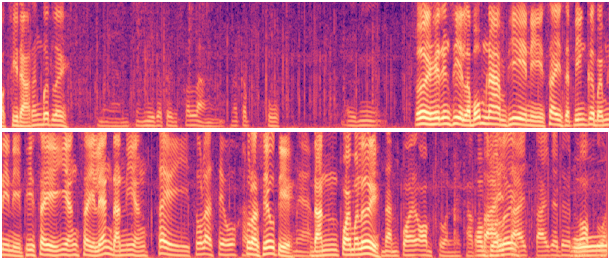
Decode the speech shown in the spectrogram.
บักซีดาทั้งเบิดเลยแมนตรงนี้จะเป็นฝรั่งแล้วก็ปลูกไอ้นี่ เอ้ยเฮ็ดจังซี่ระบบน้ำพี่นี่ใส่สปริงเกอร์แบบนี้นี่พี่ใส่อิหยังใส่แรงดันนี่หยังใส่โซลาร์เซลล์ครัโซลาร์เซลล์ติแม่น ดันปล่อยมาเลย ดันปล่อยอ้อมสวนเลยครับอ้อมสวนเลย สายสายจะเดินโอ้รอบสวน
